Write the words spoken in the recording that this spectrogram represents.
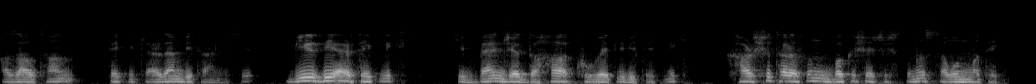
azaltan tekniklerden bir tanesi. Bir diğer teknik ki bence daha kuvvetli bir teknik, karşı tarafın bakış açısını savunma tekniği.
